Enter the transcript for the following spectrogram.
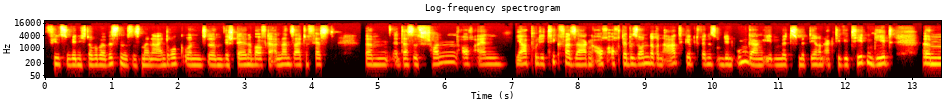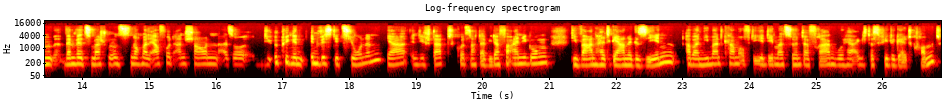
viel zu wenig darüber wissen. Das ist mein Eindruck. Und ähm, wir stellen aber auf der anderen Seite fest, ähm, dass es schon auch ein ja, Politikversagen auch, auch der besonderen Art gibt, wenn es um den Umgang eben mit, mit deren Aktivitäten geht. Ähm, wenn wir zum Beispiel uns nochmal Erfurt anschauen, also die üppigen Investitionen ja, in die Stadt kurz nach der Wiedervereinigung, die waren halt gerne gesehen, aber niemand kam auf die Idee, mal zu hinterfragen, woher eigentlich das viele Geld kommt.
